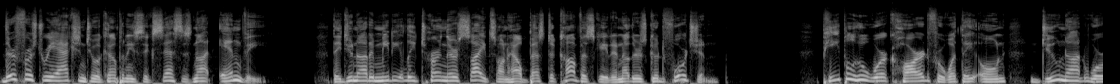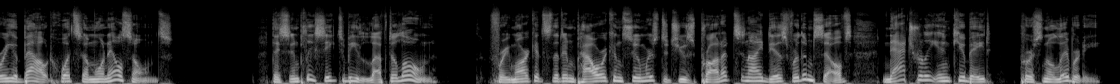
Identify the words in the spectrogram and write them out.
Their first reaction to a company's success is not envy. They do not immediately turn their sights on how best to confiscate another's good fortune. People who work hard for what they own do not worry about what someone else owns. They simply seek to be left alone. Free markets that empower consumers to choose products and ideas for themselves naturally incubate personal liberty.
